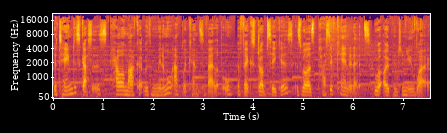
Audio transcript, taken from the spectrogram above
The team discusses how a market with minimal applicants available affects job seekers as well as passive candidates who are open to new work.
